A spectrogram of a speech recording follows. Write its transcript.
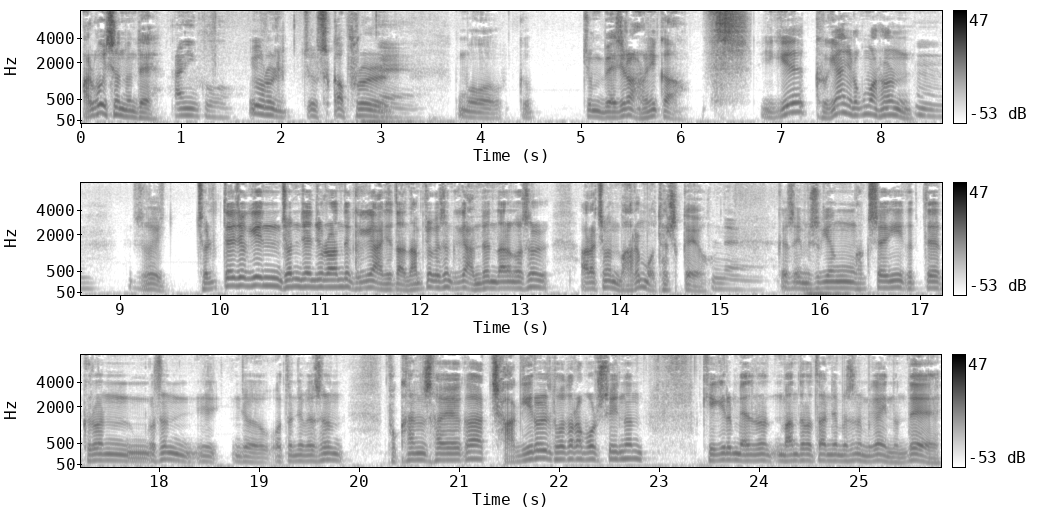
알고 있었는데 아니고 이거를 저 스카프를 네. 뭐 그 좀 매지를 않으니까 이게 그게 아니라고만 하는 음. 저 절대적인 전제인 줄 알았는데 그게 아니다. 남쪽에서는 그게 안 된다는 것을 알았지만 말은 못했을 거예요. 네. 그래서 임수경 학생이 그때 그런 것은 이제 어떤 점에서는 북한 사회가 자기를 되돌아볼 수 있는 계기를 만들었다는 점에서는 의미가 있는데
